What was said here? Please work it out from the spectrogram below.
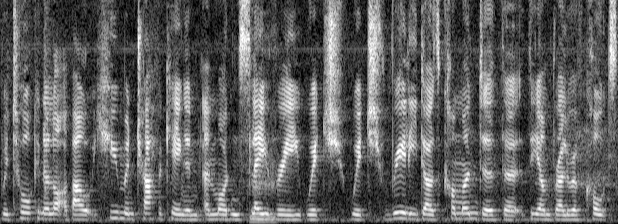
we're talking a lot about human trafficking and, and modern mm-hmm. slavery, which which really does come under the, the umbrella of cults.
